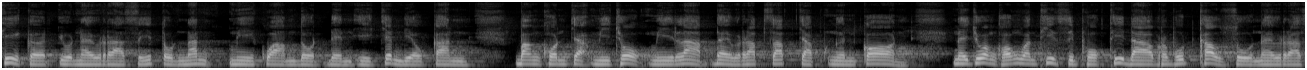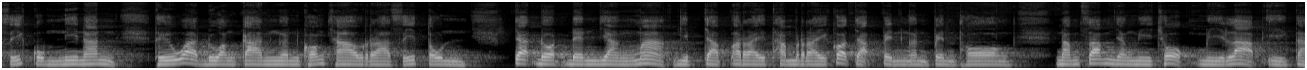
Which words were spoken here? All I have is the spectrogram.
ที่เกิดอยู่ในราศีตุลนนั้นมีความโดดเด่นอีกเช่นเดียวกัน บางคนจะมีโชคมีลาบได้รับทรัพย์จับเงินก้อน ในช่วงของวันที่ 16 ที่ดาวพระพุธเข้าสู่ในราศีกลุ่มนี้นั้น ถือว่าดวงการเงินของชาวราศีตุล จะโดดเด่นอย่างมากหยิบจับอะไรทำอะไรก็จะเป็นเงินเป็นทองนำซ้ำยังมีโชคมีลาบอีกแต่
